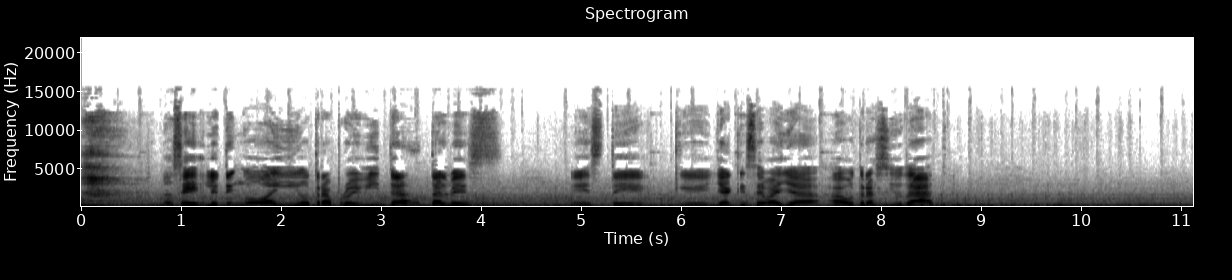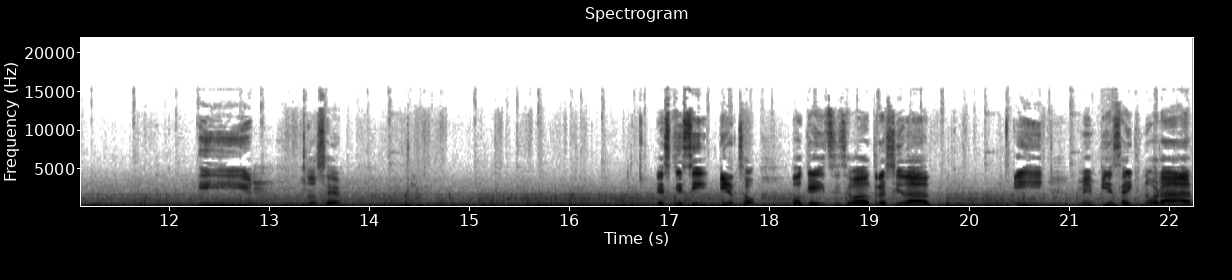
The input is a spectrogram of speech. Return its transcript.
no sé, le tengo ahí otra pruebita, tal vez, este, que ya que se vaya a otra ciudad, Y no sé. Es que sí, pienso, ok, si se va a otra ciudad y me empieza a ignorar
